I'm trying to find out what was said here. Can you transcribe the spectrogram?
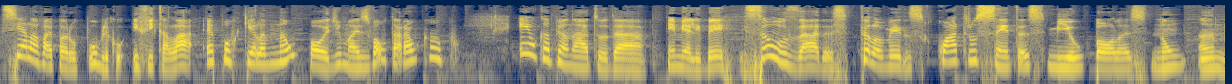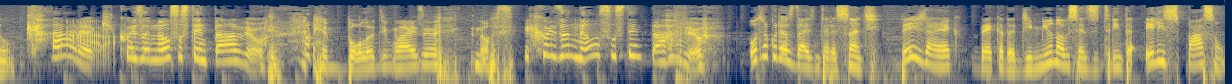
se ela vai para o público e fica lá, é porque ela não pode mais voltar ao campo. Em um campeonato da MLB, são usadas pelo menos 400 mil bolas num ano. Cara, que coisa não sustentável. É bola demais, é... nossa. Que coisa não sustentável. Outra curiosidade interessante, desde a década de 1930, eles passam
